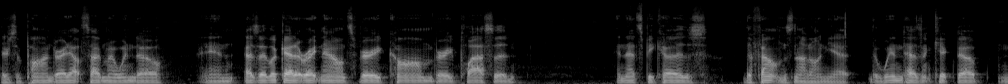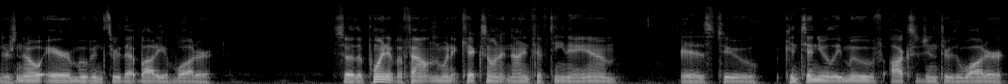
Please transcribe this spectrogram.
There's a pond right outside my window. And as I look at it right now, it's very calm, very placid. And that's because the fountain's not on yet. The wind hasn't kicked up, and there's no air moving through that body of water. So the point of a fountain when it kicks on at 9:15 a.m. is to continually move oxygen through the water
